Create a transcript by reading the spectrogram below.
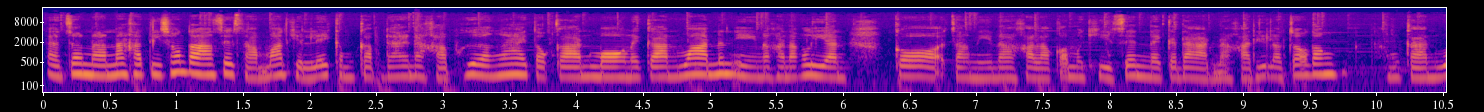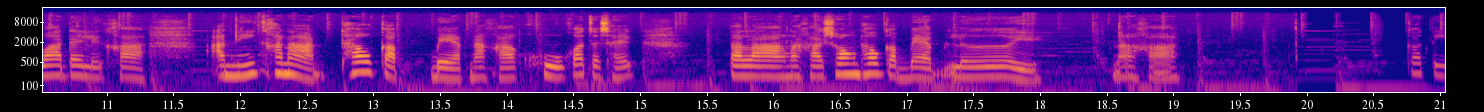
หลังจากนั้นนะคะตีช่องตารางเสร็จสามารถเขียนเลขกำกับได้นะคะ เพื่อง่ายต่อการมองในการวาดนั่นเองนะคะ นักเรียนก็จากนี้นะคะ เราก็มาขีดเส้นในกระดาษนะคะ ที่เราจะต้องทำการวาดได้เลยค่ะ อันนี้ขนาดเท่ากับแบบนะคะ ครูก็จะใช้ตารางนะคะ ช่องเท่ากับแบบเลยนะคะ ก็ตี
